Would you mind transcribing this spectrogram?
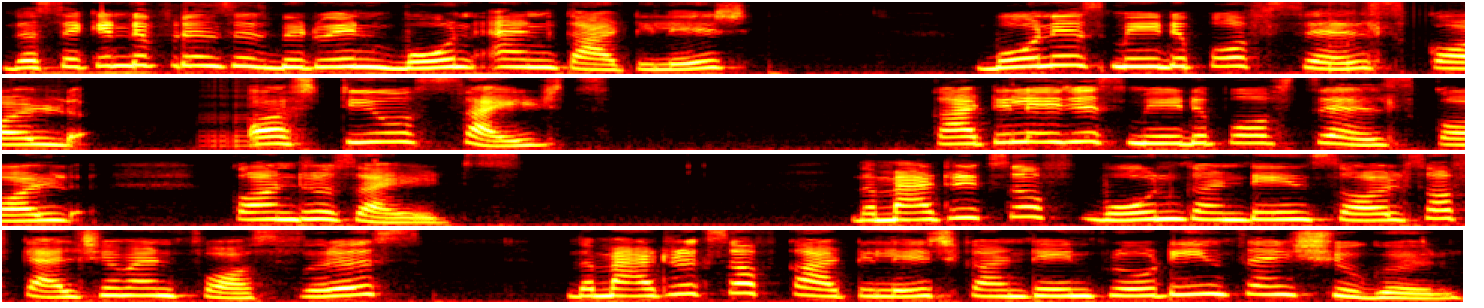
The second difference is between bone and cartilage. Bone is made up of cells called osteocytes. Cartilage is made up of cells called chondrocytes. The matrix of bone contains salts of calcium and phosphorus. The matrix of cartilage contains proteins and sugar.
